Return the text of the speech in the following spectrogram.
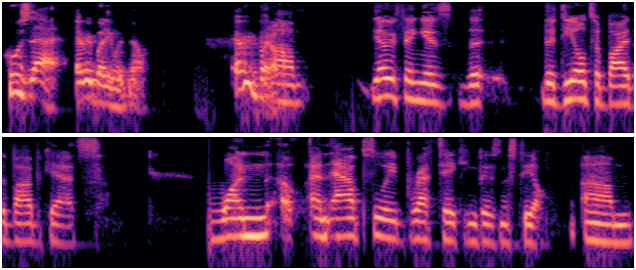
Who's that? Everybody would know. Everybody. Yeah. Um, the other thing is the the deal to buy the Bobcats. One uh, an absolutely breathtaking business deal. Um,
